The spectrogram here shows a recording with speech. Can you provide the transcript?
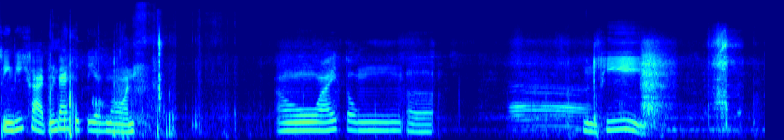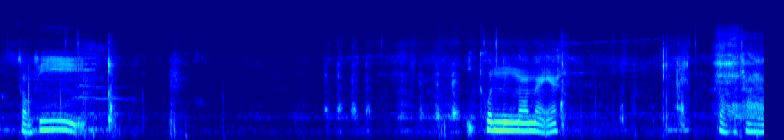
สิ่งที่ขาดไม่ได้คือเตียงนอน เอาไว้ตรง เอ่อหนึ่งที่สองที่ อีกคนหนึ่งนอนไหนอะสองทาง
